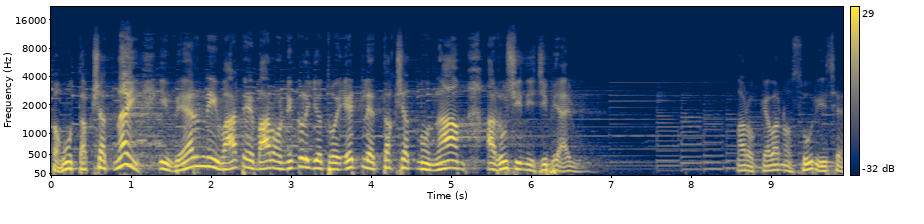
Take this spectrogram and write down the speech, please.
તો હું તક્ષત નહીં. એ વેરની વાટે બારો નીકળી ગયો હતો એટલે તક્ષતનું નામ આ ઋષિની જીભે આવ્યું. મારો કહેવાનો સૂર છે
